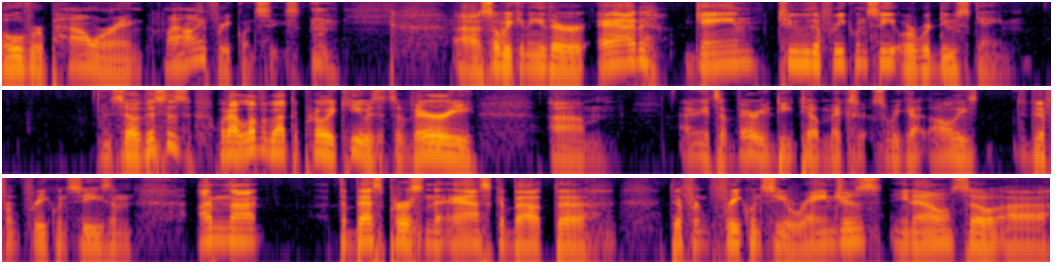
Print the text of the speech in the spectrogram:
overpowering my high frequencies. uh, so we can either add gain to the frequency or reduce gain. And so this is what I love about the Pro EQ is it's a very um, I mean, it's a very detailed mixer. So we got all these different frequencies, and I'm not the best person to ask about the different frequency ranges, you know. So uh,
